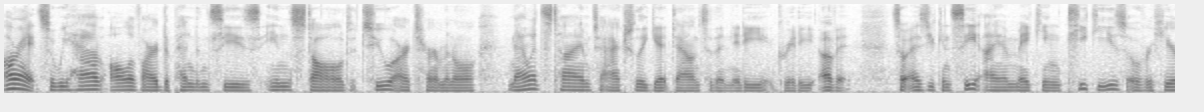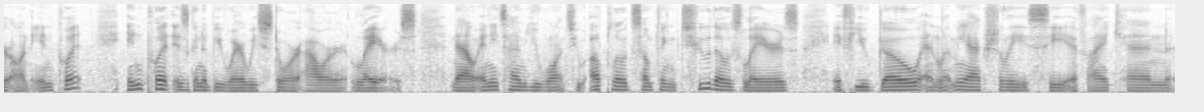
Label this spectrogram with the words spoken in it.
Alright, so we have all of our dependencies installed to our terminal. Now it's time to actually get down to the nitty gritty of it. So as you can see, I am making tikis over here on input. Input is going to be where we store our layers. Now anytime you want to upload something to those layers, if you go and let me actually see if I can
